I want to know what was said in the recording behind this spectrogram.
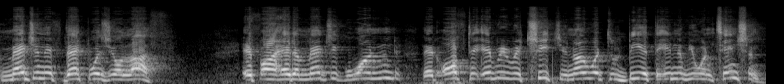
Imagine if that was your life. If I had a magic wand that after every retreat, you know what will be at the end of your intention?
